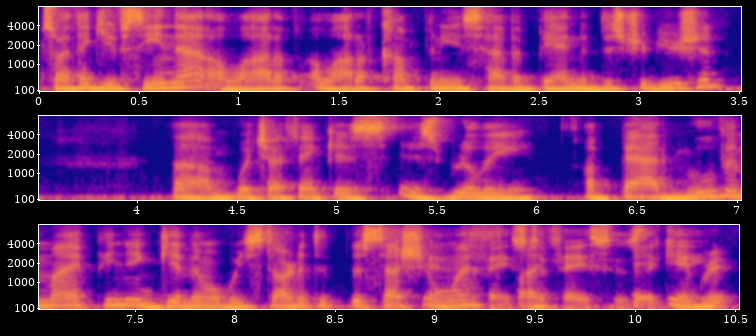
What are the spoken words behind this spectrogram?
So i think you've seen that. A lot of a lot of companies have abandoned distribution um, which i think is is really a bad move in my opinion given what we started the session with. Face to Like, face is the key. it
